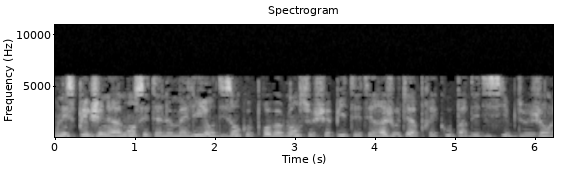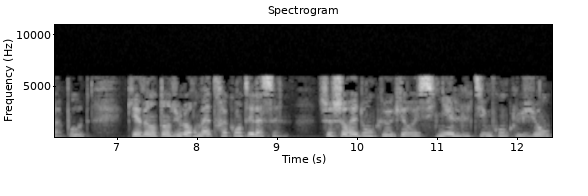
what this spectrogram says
On explique généralement cette anomalie en disant que probablement ce chapitre était rajouté après coup par des disciples de Jean l'apôtre qui avaient entendu leur maître raconter la scène. Ce serait donc eux qui auraient signé l'ultime conclusion.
